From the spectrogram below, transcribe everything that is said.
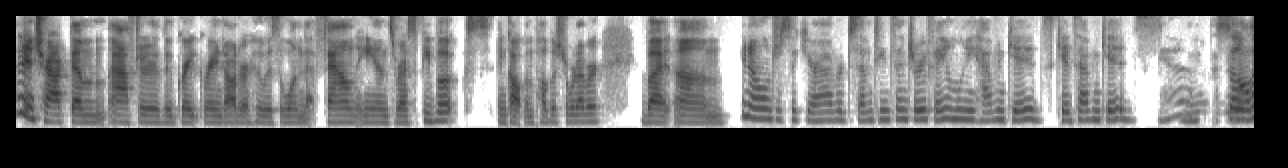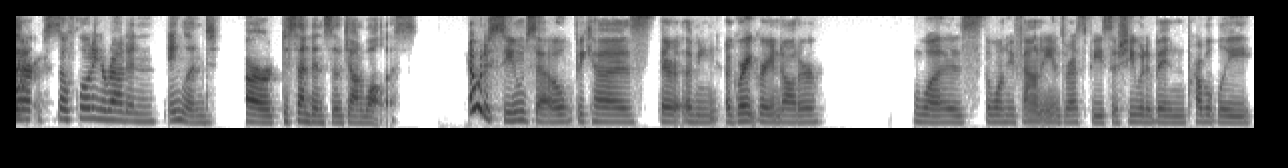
I didn't track them after the great granddaughter, who was the one that found Anne's recipe books and got them published or whatever. But um, you know, just like your average 17th century family having kids, kids having kids. Yeah. So they're so floating around in England are descendants of John Wallis. I would assume so because they're, I mean, a great granddaughter was the one who found Anne's recipe. So she would have been probably,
